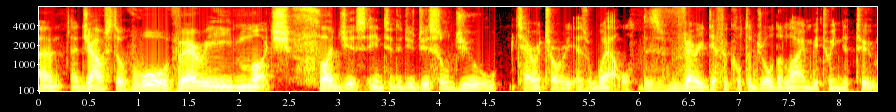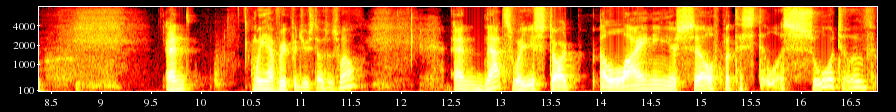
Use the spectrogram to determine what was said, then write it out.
um, a joust of war very much fudges into the judicial duel territory as well. This is very difficult to draw the line between the two. And we have reproduced those as well. And that's where you start aligning yourself, but there's still a sort of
